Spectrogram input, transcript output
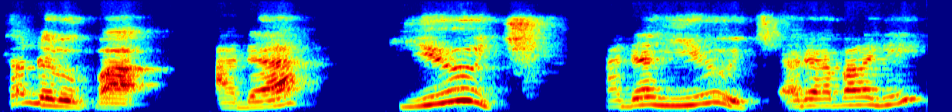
Saya udah lupa. Ada huge. Ada huge. Ada apa lagi?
